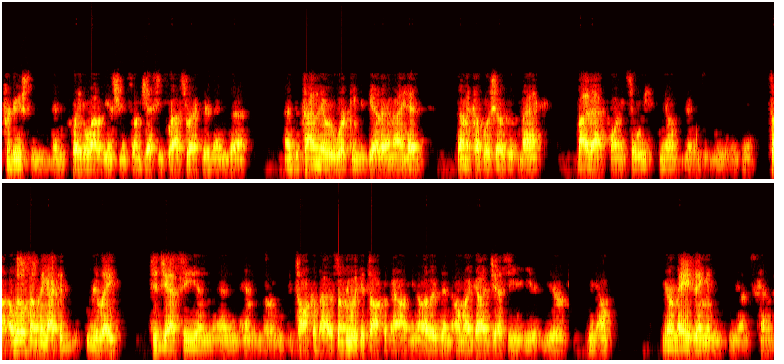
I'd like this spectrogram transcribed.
produced and, and, played a lot of the instruments on Jesse's last record. And uh, at the time they were working together, and I had done a couple of shows with Mac by that point. So we, you know, it was, it was so a little something I could relate to Jesse and and and uh, talk about. It's something we could talk about, you know, other than oh my God, Jesse, you, you're you know you're amazing, and you know it's kind of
